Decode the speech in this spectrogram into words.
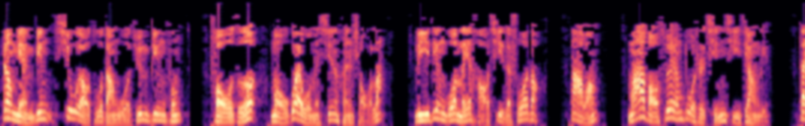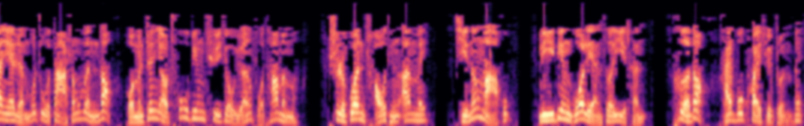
让缅兵休要阻挡我军兵锋，否则某怪我们心狠手辣。李定国没好气的说道：“大王，马宝虽然不是秦系将领，但也忍不住大声问道：‘我们真要出兵去救袁府他们吗？事关朝廷安危，岂能马虎？’”李定国脸色一沉，喝道：“还不快去准备！”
